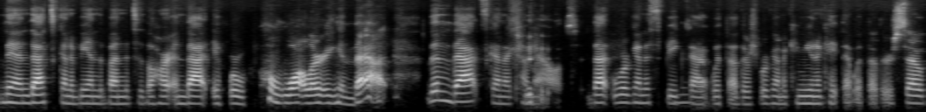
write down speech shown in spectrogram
then that's going to be in the abundance of the heart. And that if we're wallowing in that, then that's going to come out. That we're going to speak Mhm. that with others. We're going to communicate that with others. So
